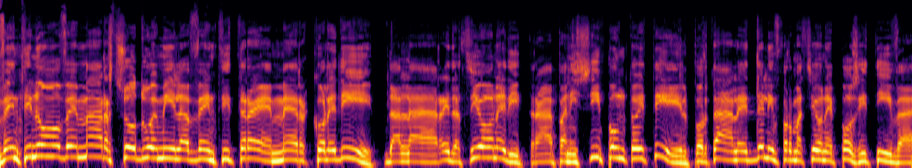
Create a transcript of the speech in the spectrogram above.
29 marzo 2023, mercoledì, dalla redazione di trapanisi.it, il portale dell'informazione positiva.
